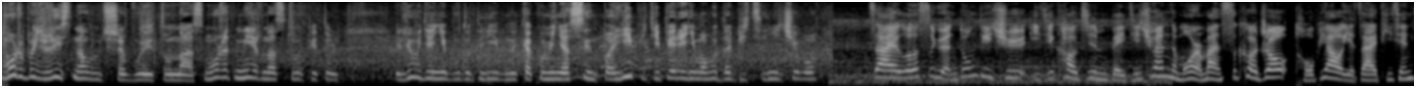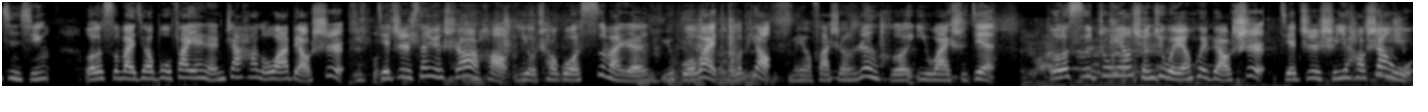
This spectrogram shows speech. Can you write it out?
Может быть, жизнь на лучше будет у нас. Может, мир наступит. Люди не будут гибнуть, как у меня сын погиб, и теперь я не могу добиться ничего. 在俄罗斯远东地区以及靠近北极圈的摩尔曼斯克州，投票也在提前进行。 俄罗斯外交部发言人扎哈罗娃表示，截至三月十二号，已有超过四万人于国外投了票，没有发生任何意外事件。俄罗斯中央选举委员会表示，截至十一号上午，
